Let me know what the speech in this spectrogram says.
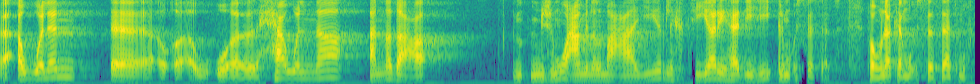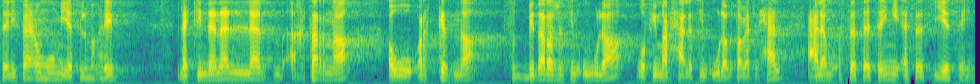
أولا حاولنا أن نضع مجموعة من المعايير لاختيار هذه المؤسسات. فهناك مؤسسات مختلفة عمومية في المغرب لكننا لم اخترنا أو ركزنا بدرجة أولى وفي مرحلة أولى بطبيعة الحال على مؤسستين أساسيتين.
